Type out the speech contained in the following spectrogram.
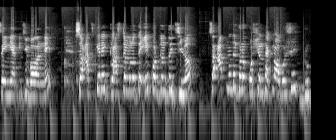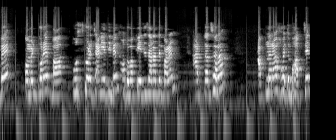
সেই নিয়ে আর কিছুই বলার নেই। সো আজকের এই ক্লাসটা মূলত এই পর্যন্তই ছিল। সো আপনাদের কোনো কোশ্চেন থাকলে অবশ্যই গ্রুপে কমেন্ট করে বা পোস্ট করে জানিয়ে দিবেন অথবা পেজে জানাতে পারেন। আর তাছাড়া আপনারা হয়তো ভাবছেন,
